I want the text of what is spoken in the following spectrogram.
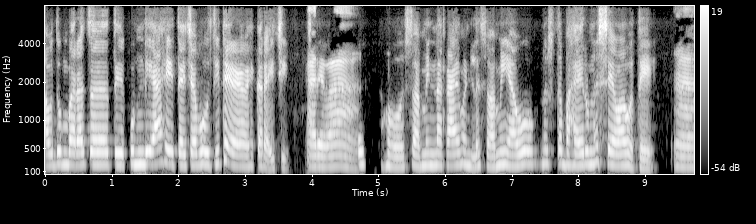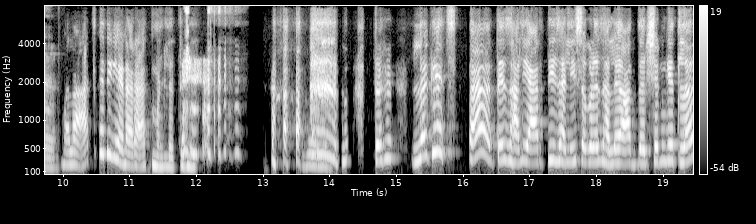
औदुंबराचं ते कुंडी आहे त्याच्या भोवती ते हे करायची. अरे वा. हो स्वामींना काय म्हंटल स्वामी अहो नुसतं बाहेरूनच सेवा होते. मला आत कधी घेणार आहात म्हटलं तुम्ही. तर लगेच हा ते झाली आरती झाली सगळं झालं आत दर्शन घेतलं.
